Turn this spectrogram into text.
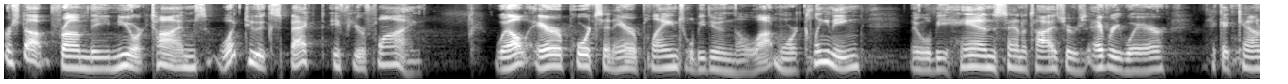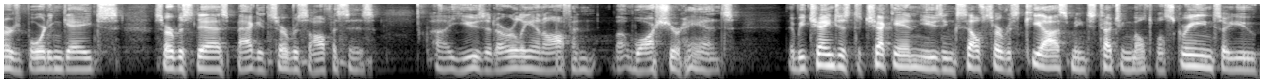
First up from the New York Times, what to expect if you're flying. Well, airports and airplanes will be doing a lot more cleaning. There will be hand sanitizers everywhere, ticket counters, boarding gates, service desks, baggage service offices. Uh, use it early and often, but wash your hands. There'll be changes to check in using self service kiosks, means touching multiple screens, so you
